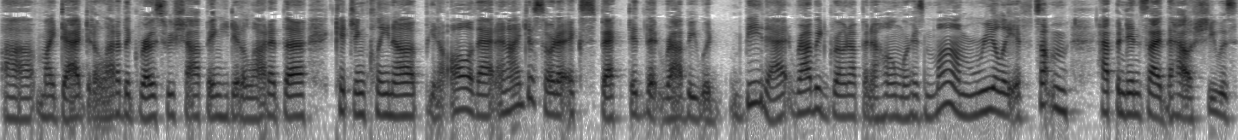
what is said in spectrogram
uh, my dad did a lot of the grocery shopping. He did a lot of the kitchen cleanup, you know, all of that. And I just sort of expected that Robbie would be that. Robbie'd grown up in a home where his mom really, if something happened inside the house, she was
